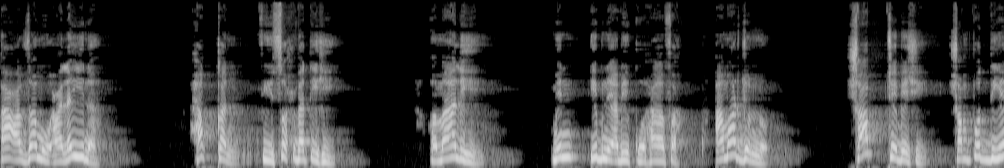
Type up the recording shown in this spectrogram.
আজমু আলাইনা হক্কান ফি সোহবাতিহি মালিহি মিন ইবনে আবি কুহাফা। আমার জন্য সবচেয়ে বেশি সম্পদ দিয়ে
